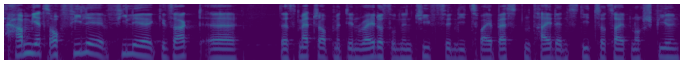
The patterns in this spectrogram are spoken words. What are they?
haben jetzt auch viele, viele gesagt, äh, das Matchup mit den Raiders und den Chiefs sind die zwei besten Titans, die zurzeit noch spielen,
